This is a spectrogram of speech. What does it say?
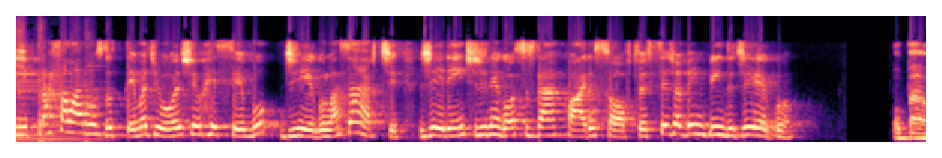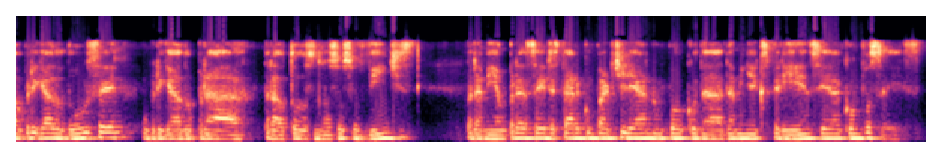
E para falarmos do tema de hoje, eu recebo Diego Lazarte, gerente de negócios da Aquário Software. Seja bem-vindo, Diego. Opa, obrigado, Dulce. Obrigado para todos os nossos ouvintes. Para mim é um prazer estar compartilhando um pouco da, da minha experiência com vocês.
